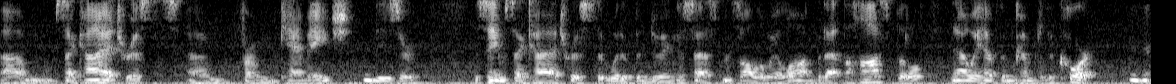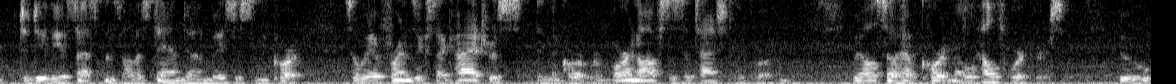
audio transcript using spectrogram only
um, psychiatrists um, from CAMH. Mm-hmm. These are the same psychiatrists that would have been doing assessments all the way along, but at the hospital, now we have them come to the court mm-hmm. to do the assessments on a stand down basis in the court. So we have forensic psychiatrists in the courtroom or in offices attached to the courtroom. We also have court mental health workers who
